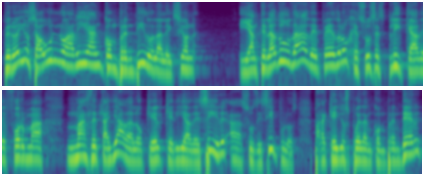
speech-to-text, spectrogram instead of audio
pero ellos aún no habían comprendido la lección y ante la duda de Pedro, Jesús explica de forma más detallada lo que él quería decir a sus discípulos para que ellos puedan comprender.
